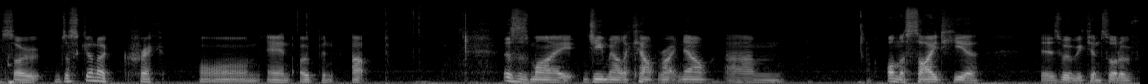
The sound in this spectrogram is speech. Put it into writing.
So I'm just going to crack on and open up. This is my Gmail account right now. Um, on the side here is where we can sort of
